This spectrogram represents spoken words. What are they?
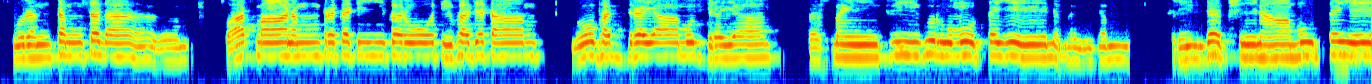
स्फुरन्तं सदा। स्वात्मानं प्रकटीकरोति भजतां, यो भद्रया मुद्रया। तस्मै श्रीगुरुमूर्तये नम इदं श्रीदक्षिणामूर्तये।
